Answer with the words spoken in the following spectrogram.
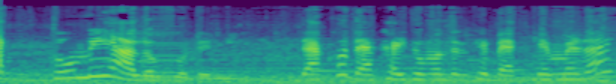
একদমই আলো ফোটেনি। দেখো, দেখাই তোমাদেরকে ব্যাক ক্যামেরায়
